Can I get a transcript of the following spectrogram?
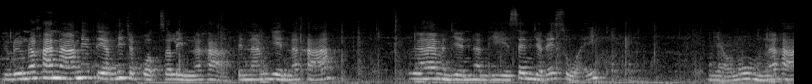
อย่าลืมนะคะ น้ำที่เตรียมที่จะกดสลิมนะคะ เป็นน้ำเย็นนะคะ เพื่อให้มันเย็นทันทีเส้นจะได้สวย เหนียวนุ่มนะคะ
